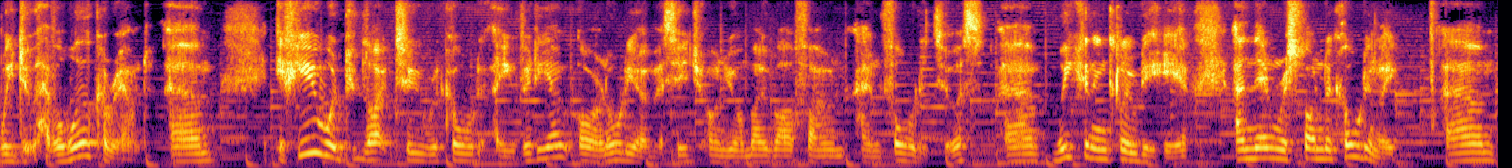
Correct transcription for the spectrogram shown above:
we do have a workaround. Um, if you would like to record a video or an audio message on your mobile phone and forward it to us, um, we can include it here and then respond accordingly. Um,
